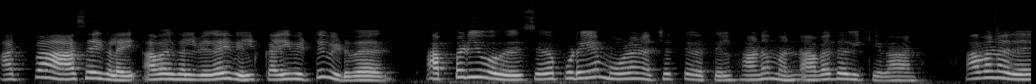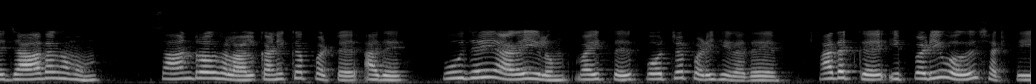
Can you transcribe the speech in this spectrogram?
அற்ப ஆசைகளை அவர்கள் விரைவில் கைவிட்டு விடுவர். அப்படி ஒரு சிறப்புடைய மூல நட்சத்திரத்தில் ஹனுமன் அவதரிக்கிறான். அவனது ஜாதகமும் சான்றோர்களால் கணிக்கப்பட்டு அது பூஜை அறையிலும் வைத்து போற்றப்படுகிறது. அதற்கு இப்படி ஒரு சக்தி.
